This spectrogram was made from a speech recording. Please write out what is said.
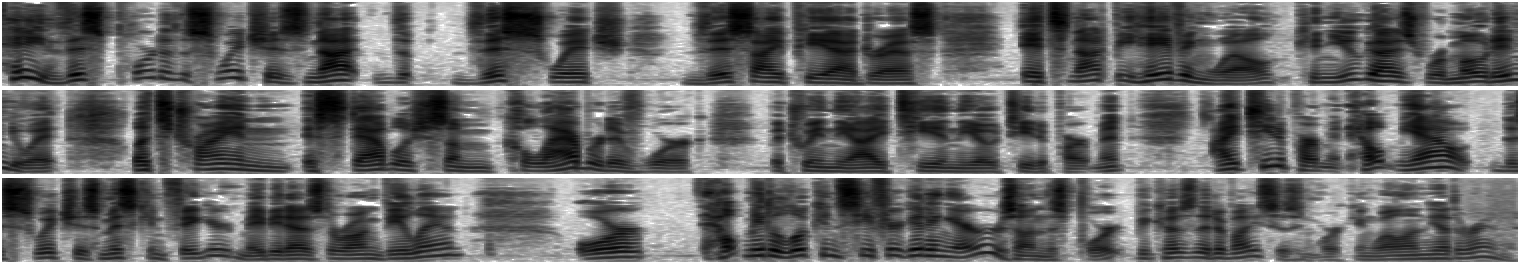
hey, this port of the switch is not the, this switch, this IP address, it's not behaving well. Can you guys remote into it? Let's try and establish some collaborative work between the IT and the OT department. IT department, help me out. This switch is misconfigured. Maybe it has the wrong VLAN. Or help me to look and see if you're getting errors on this port because the device isn't working well on the other end.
